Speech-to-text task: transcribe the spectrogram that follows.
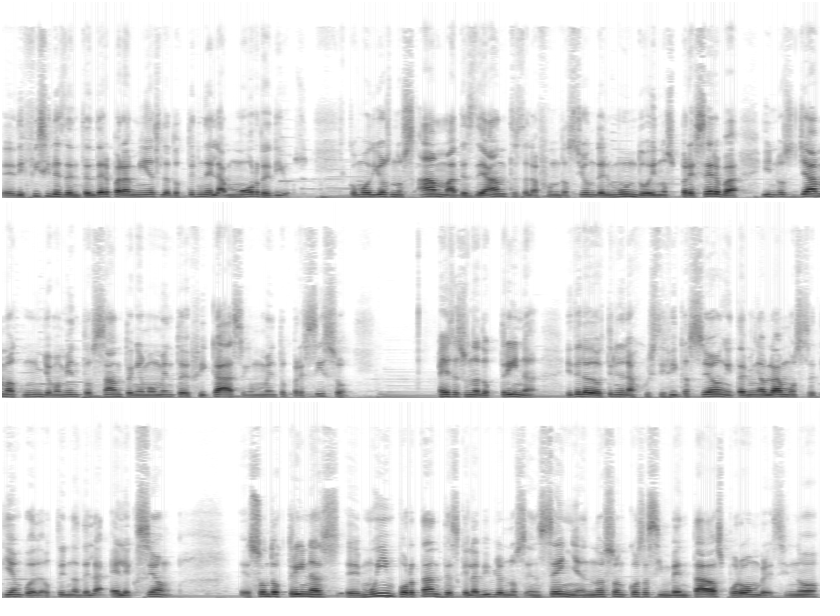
eh, difíciles de entender para mí es la doctrina del amor de Dios. Cómo Dios nos ama desde antes de la fundación del mundo y nos preserva y nos llama con un llamamiento santo en el momento eficaz, en el momento preciso. Esa es una doctrina y de la doctrina de la justificación y también hablamos hace tiempo de la doctrina de la elección. Eh, son doctrinas eh, muy importantes que la Biblia nos enseña, no son cosas inventadas por hombres, sino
